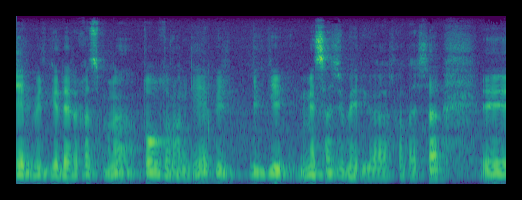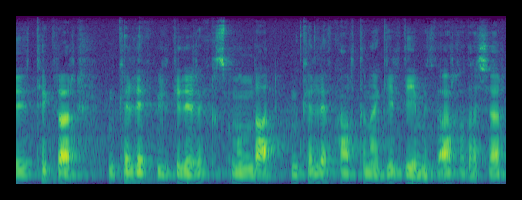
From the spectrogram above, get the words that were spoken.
yeri bilgileri kısmını doldurun diye bir bilgi mesajı veriyor arkadaşlar. Ee, tekrar mükellef bilgileri kısmından mükellef kartına girdiğimizde arkadaşlar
